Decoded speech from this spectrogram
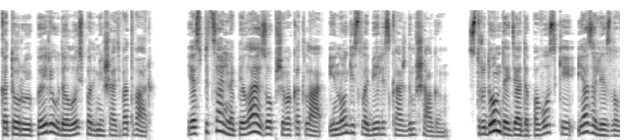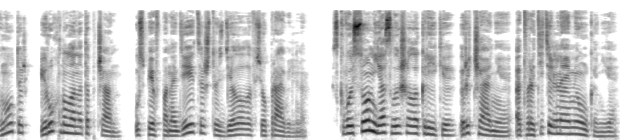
которую Перри удалось подмешать в отвар. Я специально пила из общего котла, и ноги слабели с каждым шагом. С трудом дойдя до повозки, я залезла внутрь и рухнула на топчан, успев понадеяться, что сделала все правильно. Сквозь сон я слышала крики, рычание, отвратительное мяуканье.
